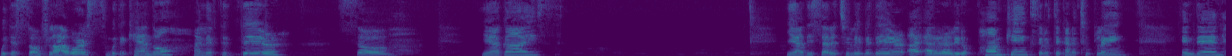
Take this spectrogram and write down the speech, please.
with the sunflowers with the candle. I left it there. So yeah guys yeah, I decided to leave it there. I added a little pumpkin it looked kind of too plain. And then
